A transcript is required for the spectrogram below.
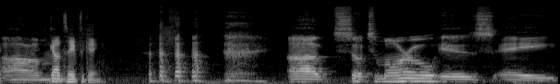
um, God save the king. so tomorrow is a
